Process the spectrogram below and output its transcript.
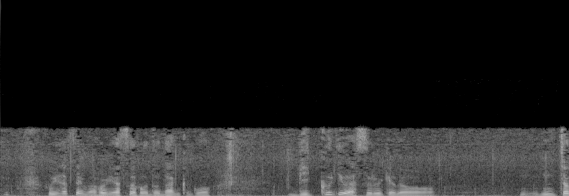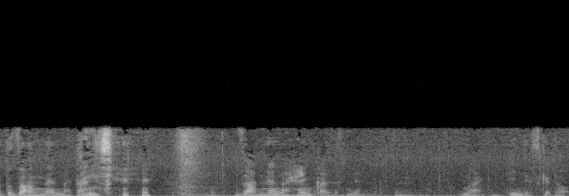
増やせば増やすほどなんかこうびっくりはするけどちょっと残念な感じ。残念な変化ですね、うん、まあいいんですけど。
